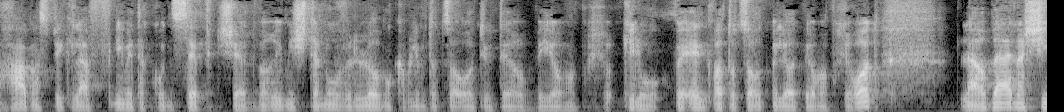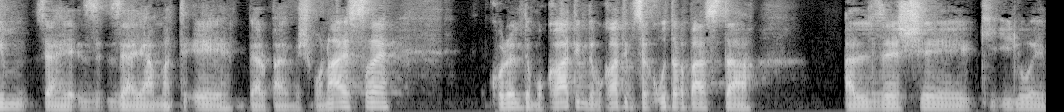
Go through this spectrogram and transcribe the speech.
חכם מספיק להפנים את הקונספט שהדברים השתנו ולא מקבלים תוצאות יותר ביום הבחירות, כאילו, ואין כבר תוצאות מלאות ביום הבחירות. להרבה אנשים זה, זה, היה מטעה ב-2018, כולל דמוקרטים. דמוקרטים סגרו את הבסטה על זה שכאילו הם,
